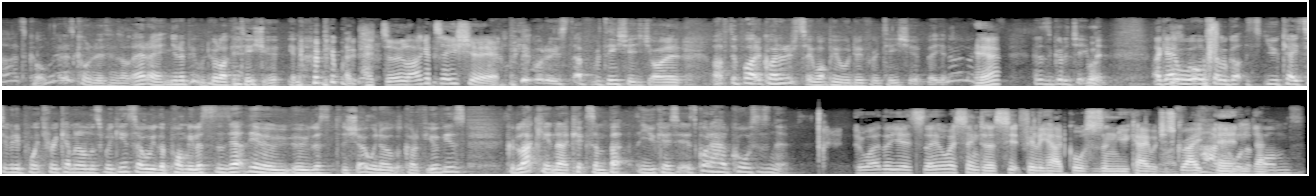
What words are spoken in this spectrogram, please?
oh, that's cool. That is cool to do things like that. Eh? You know, people do like a T-shirt. You know, people do, I do like a T-shirt. people do stuff for T-shirts, John. I have to find it quite interesting what people do for a T-shirt. But you know, like, Yeah. It is a good achievement. Okay, well, also we've got this UK seventy point three coming on this weekend. So with the Pommy listeners out there who, who listen to the show, we know we've got quite a few of yous. Good luck and uh, kick some butt. The UK, it's quite a hard course, isn't it? Well, yes, they always seem to set fairly hard courses in the UK, which is great. Hard and the uh, Poms.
